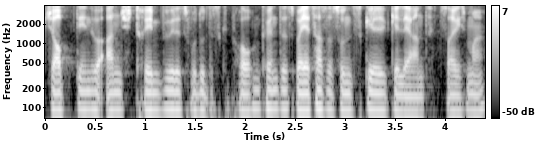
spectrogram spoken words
Job, den du anstreben würdest, wo du das gebrauchen könntest? Weil jetzt hast du so ein Skill gelernt, sag ich mal.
